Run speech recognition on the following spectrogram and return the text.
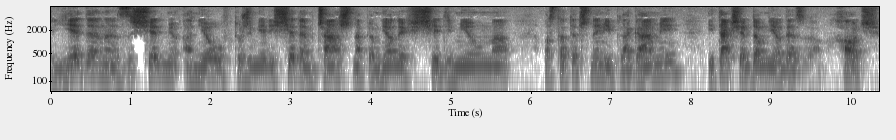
jeden z siedmiu aniołów, którzy mieli siedem czasz napełnionych siedmioma ostatecznymi plagami i tak się do mnie odezwał. Chodź,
